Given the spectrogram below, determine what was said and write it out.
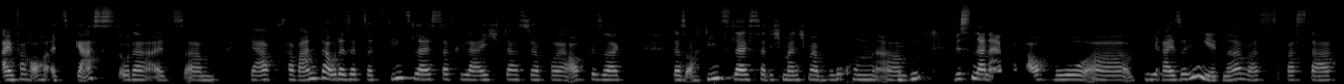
einfach auch als Gast oder als ähm, ja, Verwandter oder selbst als Dienstleister vielleicht, da hast du ja vorher auch gesagt, dass auch Dienstleister dich manchmal buchen, ähm, Mhm. wissen dann einfach auch, wo, äh, wo die Reise hingeht, ne? Was, was da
